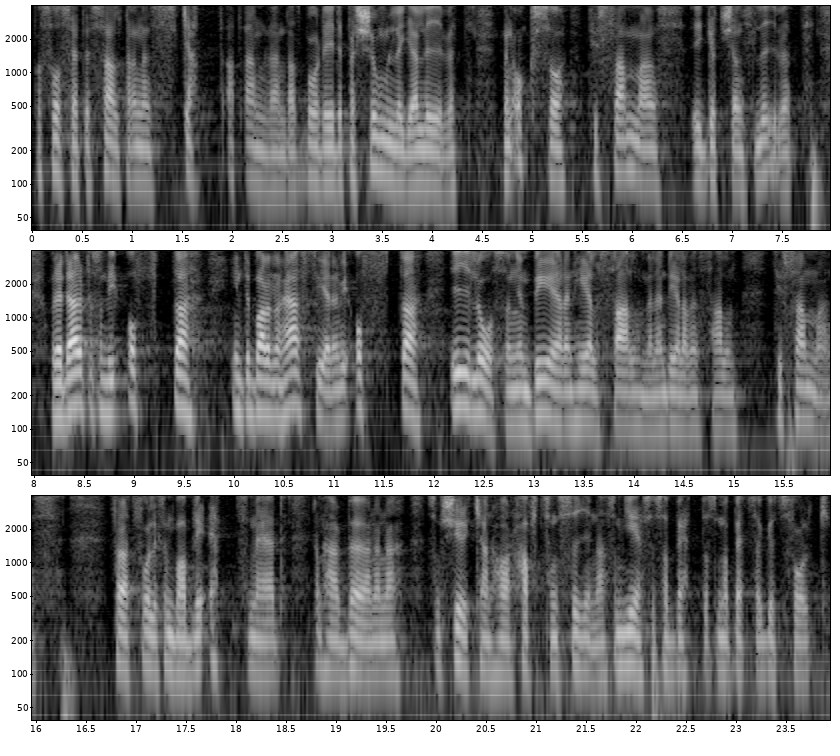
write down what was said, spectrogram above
På så sätt är Psaltaren en skatt att användas både i det personliga livet men också tillsammans i gudstjänstlivet. Och det är därför som vi ofta, inte bara den här serien, vi ofta i lovsången ber en hel psalm eller en del av en psalm tillsammans för att få liksom bara bli ett med de här bönerna som kyrkan har haft som sina, som Jesus har bett och som har betts av Guds folk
